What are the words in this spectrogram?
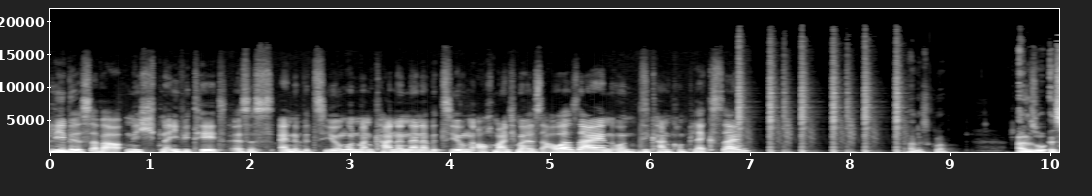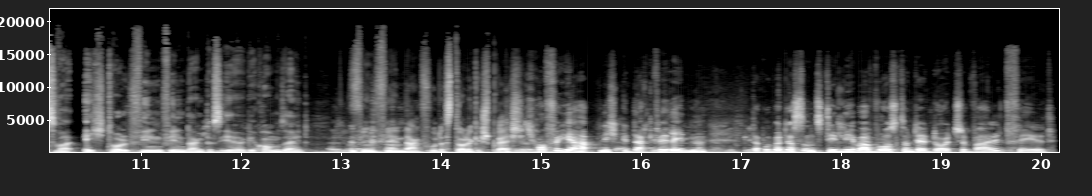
Liebe ist aber auch nicht Naivität. Es ist eine Beziehung und man kann in einer Beziehung auch manchmal sauer sein und sie kann komplex sein. Alles klar. Also, es war echt toll. Vielen, vielen Dank, dass ihr gekommen seid. Vielen, vielen Dank für das tolle Gespräch. Ich hoffe, ihr habt nicht gedacht, wir reden darüber, dass uns die Leberwurst und der deutsche Wald fehlt.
